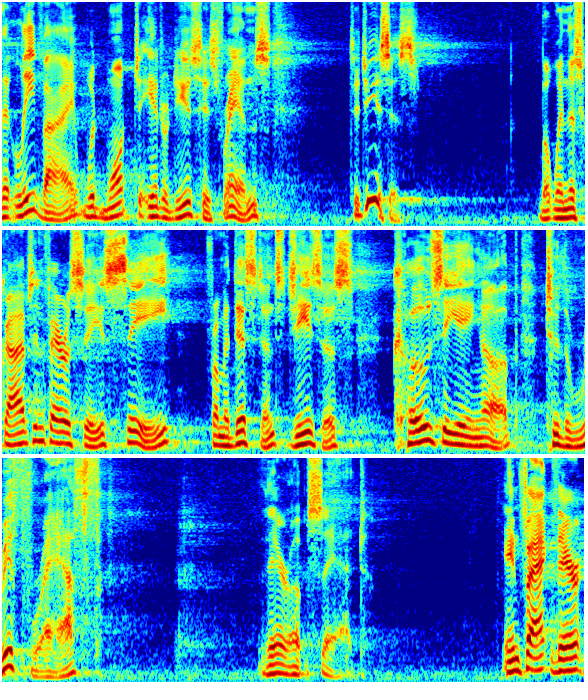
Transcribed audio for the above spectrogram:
that Levi would want to introduce his friends to Jesus. But when the scribes and Pharisees see from a distance Jesus cozying up to the riffraff, they're upset. In fact, they're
